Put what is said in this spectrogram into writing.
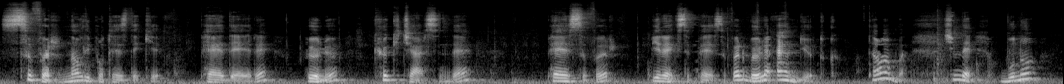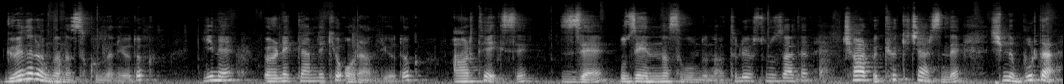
0 null hipotezdeki P değeri bölü kök içerisinde P0 1 eksi P0 bölü N diyorduk. Tamam mı? Şimdi bunu güven aralığında nasıl kullanıyorduk? Yine örneklemdeki oran diyorduk. Artı eksi Z, bu Z'nin nasıl bulunduğunu hatırlıyorsunuz zaten. Çarpı kök içerisinde. Şimdi burada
